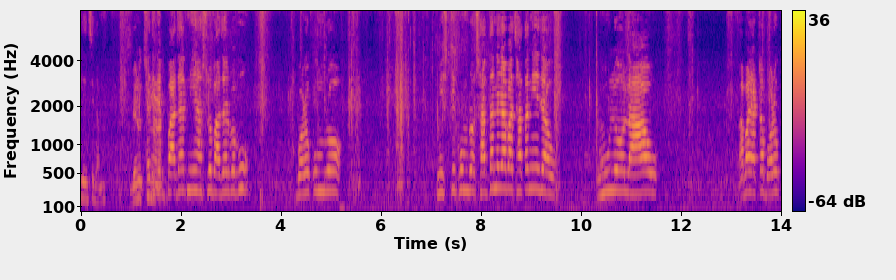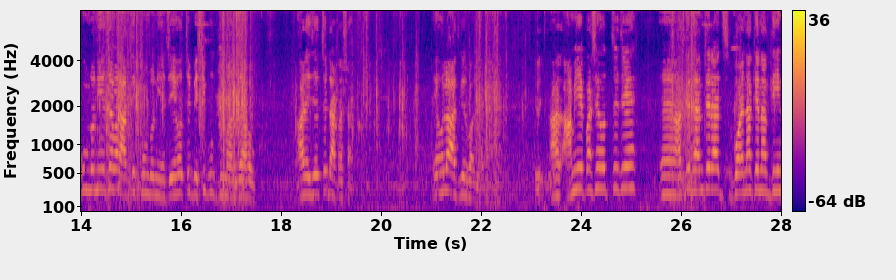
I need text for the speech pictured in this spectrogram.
গিয়েছিলাম। এদিকে বাজার নিয়ে আসলো বাজার বাবু বড় কুমড়ো মিষ্টি কুমড়ো সাবধানে যাবা ছাতা নিয়ে যাও। মূলো লাউ আবার একটা বড় কুমড়ো নিয়েছে আবার আর্ধেক কুমড়ো নিয়েছে। এ হচ্ছে বেশি বুদ্ধিমান যা হোক। আর এই যে হচ্ছে ডাটা শাক। এ হলো আজকের বাজার। আর আমি এ পাশে হচ্ছে যে আজকে ধ্যানতেরাজ গয়না কেনার দিন।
